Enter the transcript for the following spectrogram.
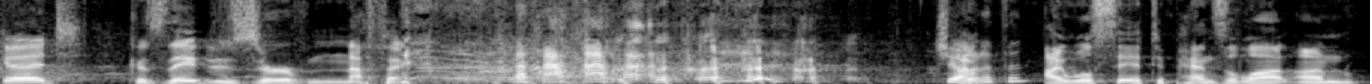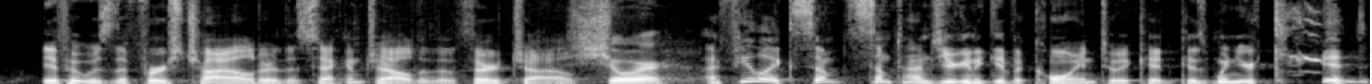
Good. because they deserve nothing. Jonathan? I will say it depends a lot on if it was the first child or the second child or the third child. Sure. I feel like some, sometimes you're going to give a coin to a kid because when you're a kid,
